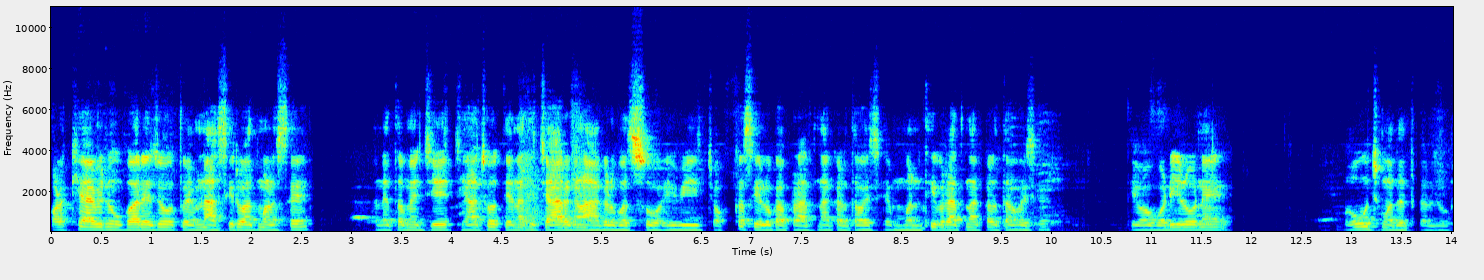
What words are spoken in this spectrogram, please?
પડખે આવીને ઊભા રહેજો તો એમના આશીર્વાદ મળશે અને તમે જે જ્યાં છો તેનાથી ચાર ગણા આગળ વધશો એવી ચોક્કસ એ લોકો પ્રાર્થના કરતા હોય છે, મનથી પ્રાર્થના કરતા હોય છે. તેવા વડીલોને બહુ જ મદદ કરજો.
